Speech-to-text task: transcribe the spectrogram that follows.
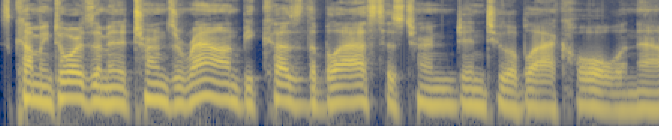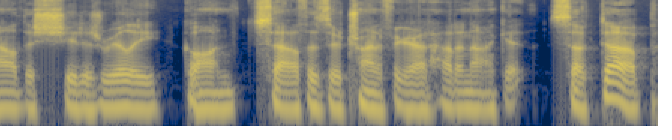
is coming towards them, and it turns around because the blast has turned into a black hole. And now the shit has really gone south as they're trying to figure out how to not get sucked up.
